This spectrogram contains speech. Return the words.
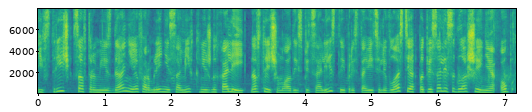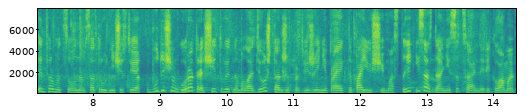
и встреч с авторами издания и оформлении самих книжных аллей. На встречу молодые специалисты и представители власти подписали соглашение об информационном сотрудничестве. В будущем город рассчитывает на молодежь также в продвижении проекта «Поющие мосты» и создании социальной рекламы.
